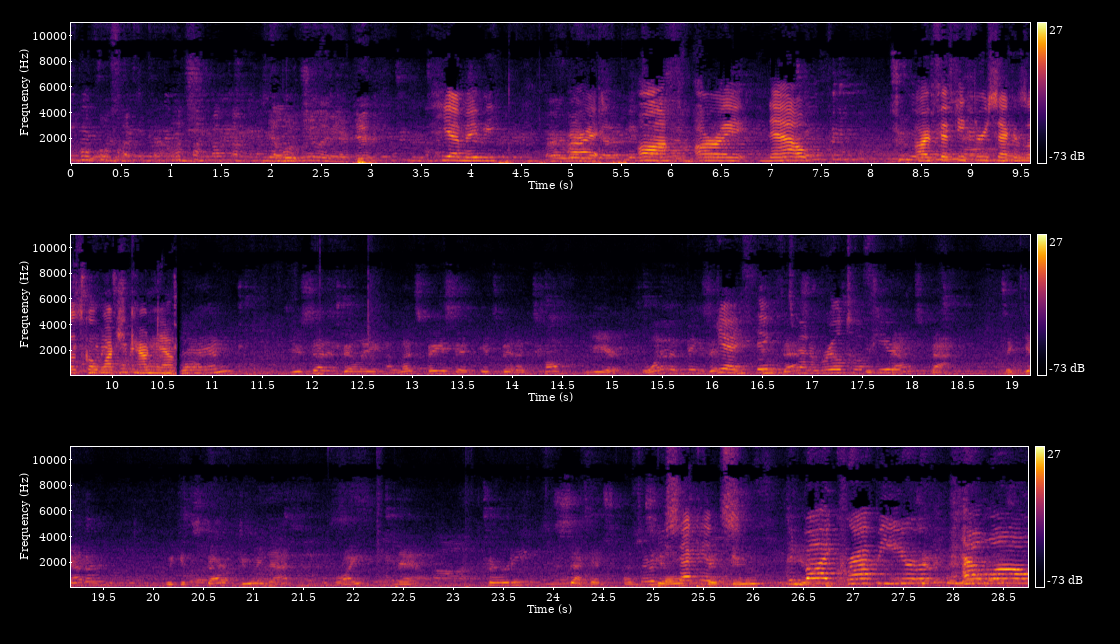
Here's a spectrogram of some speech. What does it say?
people and Yeah, a little chilly there, kid. Yeah, maybe. All right, All ready, right, gotta pick. off. All right, now. All right, 53 seconds. Let's go watch the countdown. You said it, Billy, and let's face it, it's been a tough year. One of the things that Yeah, I think it's been a real tough year. bounce back. Together, we can start doing that right now. 30 seconds until 30 seconds. the new year. Goodbye, crappy year. Hello,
